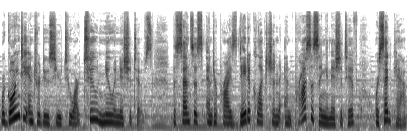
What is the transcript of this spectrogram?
we're going to introduce you to our two new initiatives the Census Enterprise Data Collection and Processing Initiative, or CEDCAP,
